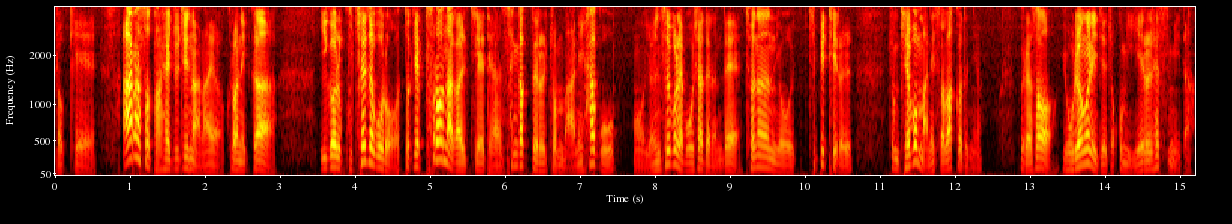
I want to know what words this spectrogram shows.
이렇게 알아서 다 해주진 않아요. 그러니까 이걸 구체적으로 어떻게 풀어나갈지에 대한 생각들을 좀 많이 하고 어, 연습을 해보셔야 되는데 저는 요 GPT를 좀 제법 많이 써봤거든요. 그래서 요령을 이제 조금 이해를 했습니다.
